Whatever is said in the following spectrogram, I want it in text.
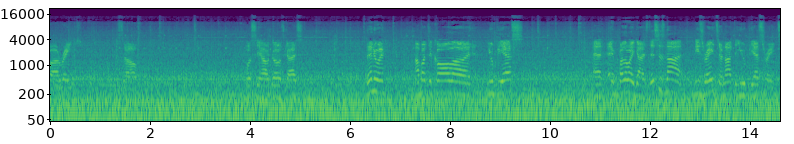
uh, rate. So we'll see how it goes, guys. But anyway, I'm about to call uh, UPS. And, and by the way, guys, this is not these rates are not the UPS rates.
